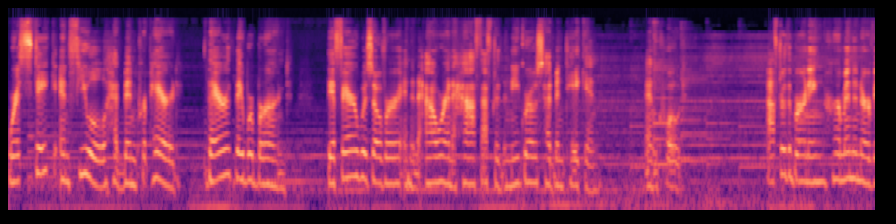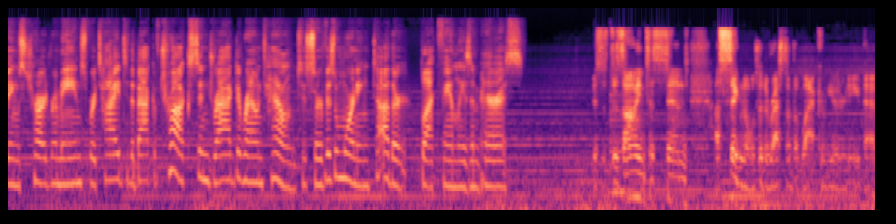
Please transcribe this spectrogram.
where a stake and fuel had been prepared. There they were burned. The affair was over in an hour and a half after the Negroes had been taken. End quote. After the burning, Herman and Irving's charred remains were tied to the back of trucks and dragged around town to serve as a warning to other black families in Paris. This is designed to send a signal to the rest of the black community that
